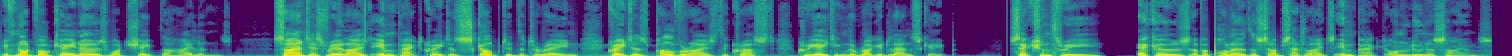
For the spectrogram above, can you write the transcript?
If not volcanoes, what shaped the highlands? Scientists realized impact craters sculpted the terrain. Craters pulverized the crust, creating the rugged landscape. Section 3. Echoes of Apollo the subsatellite's impact on lunar science.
